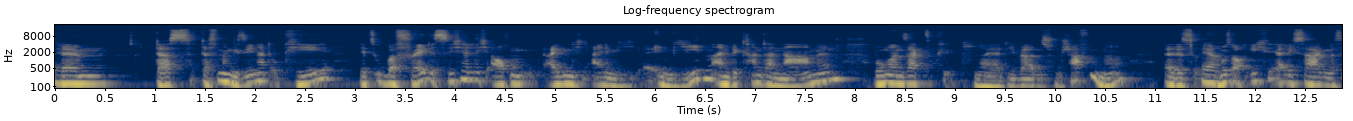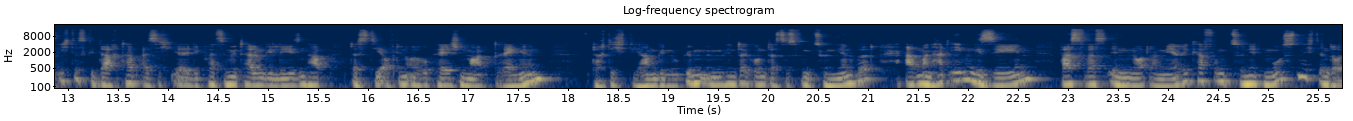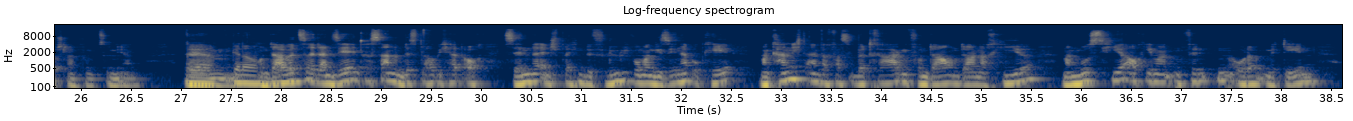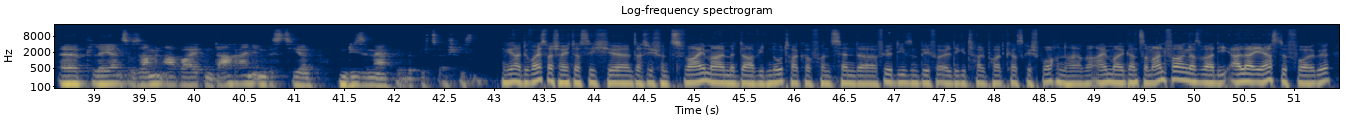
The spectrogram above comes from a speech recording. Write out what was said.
ja. ähm, dass, dass man gesehen hat, okay, jetzt Uber Freight ist sicherlich auch ein, eigentlich einem, in jedem ein bekannter Name, wo man sagt, okay, naja, die werden es schon schaffen, ne? Äh, das ja. muss auch ich ehrlich sagen, dass ich das gedacht habe, als ich äh, die Pressemitteilung gelesen habe, dass die auf den europäischen Markt drängen dachte ich, die haben genug im, im, Hintergrund, dass das funktionieren wird. Aber man hat eben gesehen, was, was in Nordamerika funktioniert, muss nicht in Deutschland funktionieren. Ja, ähm, genau. Und da wird es dann sehr interessant und das, glaube ich, hat auch Sender entsprechend beflügelt, wo man gesehen hat, okay, man kann nicht einfach was übertragen von da und da nach hier. Man muss hier auch jemanden finden oder mit den äh, Playern zusammenarbeiten, da rein investieren um diese Märkte wirklich zu erschließen. Ja, du weißt wahrscheinlich, dass ich, äh, dass ich schon zweimal mit David Notacker von Sender für diesen BVL Digital Podcast gesprochen habe. Einmal ganz am Anfang, das war die allererste Folge.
